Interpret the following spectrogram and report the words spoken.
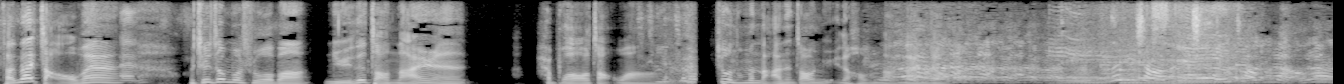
咱再找呗。我就这么说吧，女的找男人还不好找啊，就他妈男的找女的好难难找。那你长得丑找不着啊，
